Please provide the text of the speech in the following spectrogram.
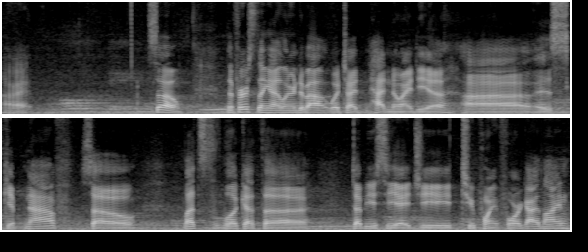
All right. So the first thing I learned about, which I had no idea, uh, is skip nav. So let's look at the WCAG 2.4 guideline.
